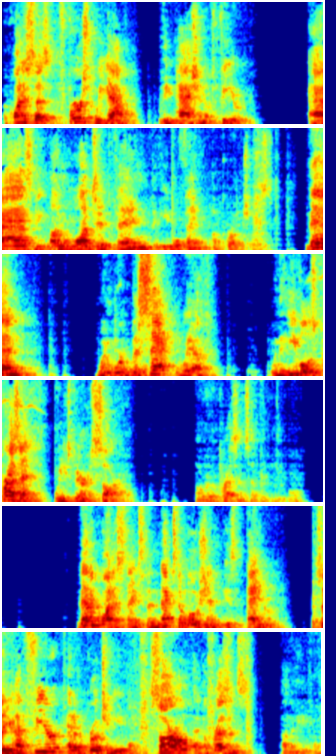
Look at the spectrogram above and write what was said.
Aquinas says first we have the passion of fear as the unwanted thing, the evil thing approaches. Then, when we're beset with, when the evil is present, we experience sorrow over the presence of the evil. Then Aquinas thinks the next emotion is anger. So you have fear at an approaching evil, sorrow at the presence of an evil,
